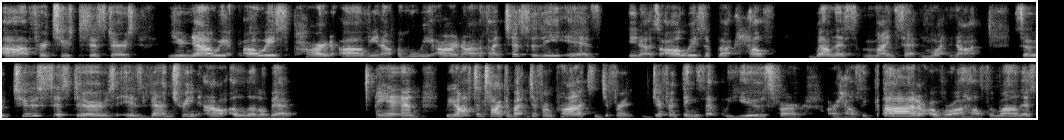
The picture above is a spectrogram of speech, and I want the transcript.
uh, for two sisters. You know, we always part of, you know, who we are and our authenticity is, you know, it's always about health wellness mindset and whatnot. So Two Sisters is venturing out a little bit. And we often talk about different products and different different things that we use for our healthy gut or overall health and wellness.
